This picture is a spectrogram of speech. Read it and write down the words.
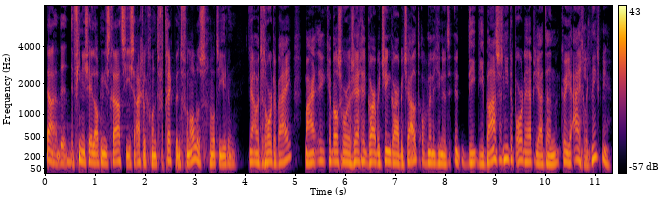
ja, de, de financiële administratie is eigenlijk gewoon het vertrekpunt van alles wat we hier doen. Ja, het hoort erbij. Maar ik heb wel eens horen zeggen, garbage in, garbage out. Op het moment dat je die, die basis niet op orde hebt, ja, dan kun je eigenlijk niks meer.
